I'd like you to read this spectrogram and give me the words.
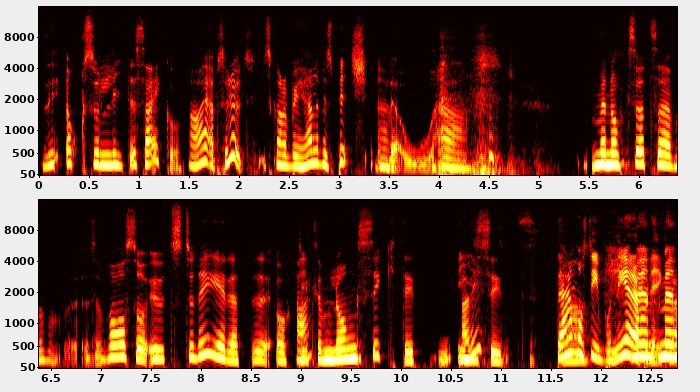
Det är också lite psycho. ja, absolut. It's gonna be a hell of a speech. Ja. No. Ja. Men också att så här, så vara så utstuderat och Ja. liksom långsiktigt Ja, i visst. sitt... Det här Ja. måste imponera Men- på dig, men-.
